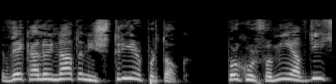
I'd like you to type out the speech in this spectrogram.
dhe e kaloi natën i shtrirë për tokë. Por kur fëmija vdiq,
